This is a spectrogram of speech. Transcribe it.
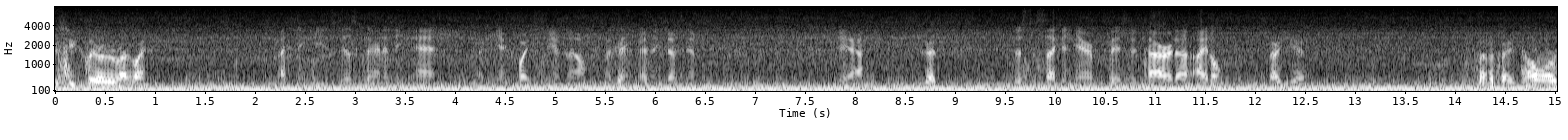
Is he clear of the runway? I think he's just clearing at the end. I can't quite see him though. I think I think that's him. Yeah. Good. Just a second here. Basically power to idle. Not yet. Santa Fe Tower,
